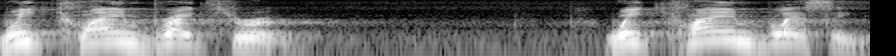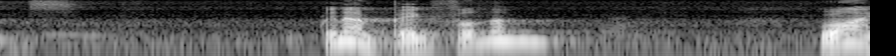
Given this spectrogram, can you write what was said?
We claim breakthrough. We claim blessings. We don't beg for them. Why?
